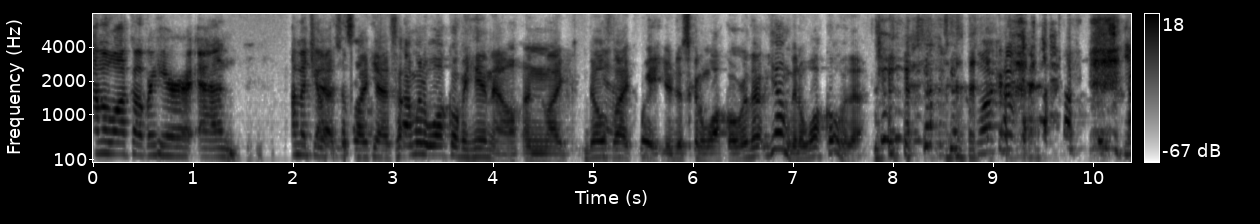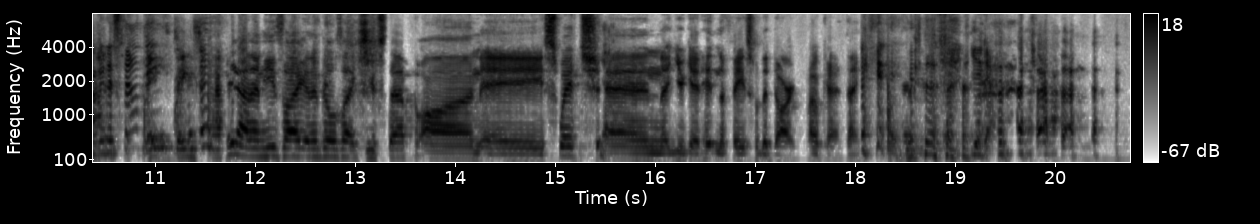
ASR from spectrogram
I'm gonna walk over here and I'm gonna jump. Yeah, in it's just like, yeah, so I'm gonna walk over here now. And like Bill's Yeah. like, wait, you're just gonna walk over there? Yeah, I'm gonna walk over there. walking over. You're gonna stop me? Things. Yeah, then he's like, and then Bill's like, you step on a switch Yeah. and you get hit in the face with a dart. Okay, thanks. you done.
